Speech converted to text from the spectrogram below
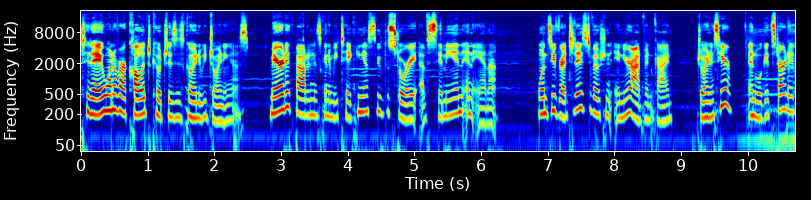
Today, one of our college coaches is going to be joining us. Meredith Bowden is going to be taking us through the story of Simeon and Anna. Once you've read today's devotion in your Advent guide, join us here and we'll get started.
